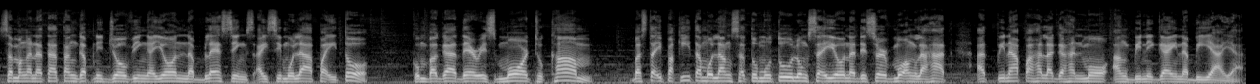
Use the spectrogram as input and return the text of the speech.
sa mga natatanggap ni Jovi ngayon na blessings ay simula pa ito. Kumbaga there is more to come. Basta ipakita mo lang sa tumutulong sa iyo na deserve mo ang lahat at pinapahalagahan mo ang binigay na biyaya.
